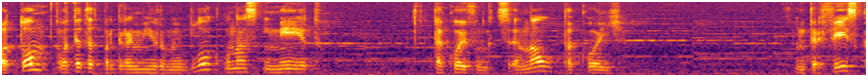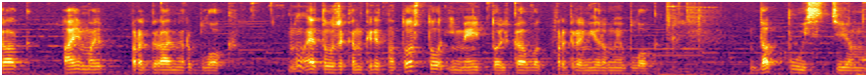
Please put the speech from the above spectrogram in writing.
Потом вот этот программируемый блок у нас имеет такой функционал, такой интерфейс, как iMyProgrammer блок. Ну, это уже конкретно то, что имеет только вот программируемый блок. Допустим,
